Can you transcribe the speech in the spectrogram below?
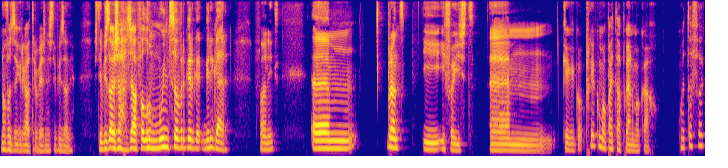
Não vou desagregar outra vez neste episódio. Este episódio já, já falou muito sobre grega- gregar. Phonics. Um, pronto. E, e foi isto. Um, que é que, porquê que o meu pai está a pegar no meu carro? What the fuck?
